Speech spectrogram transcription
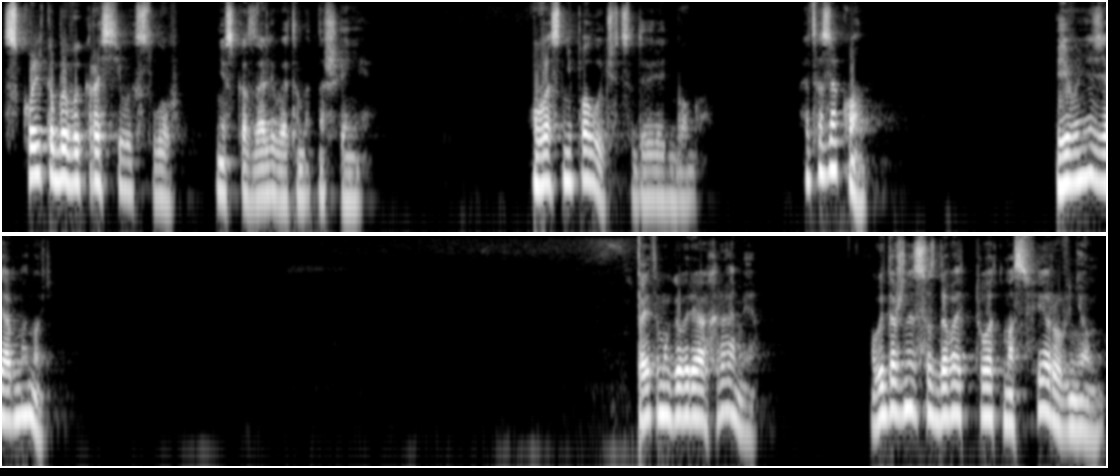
Сколько бы вы красивых слов не сказали в этом отношении. У вас не получится доверять Богу. Это закон. Его нельзя обмануть. Поэтому, говоря о храме, вы должны создавать ту атмосферу в нем,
